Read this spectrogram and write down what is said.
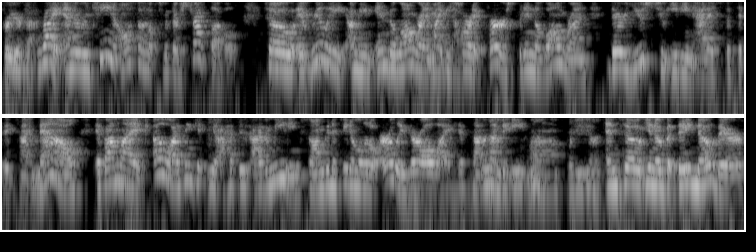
for your cats. Right. And the routine also helps with their stress levels. So it really, I mean, in the long run, it might be hard at first, but in the long run, they're used to eating at a specific time. Now, if I'm like, oh, I think it, you know, I have to, I have a meeting, so I'm going to feed them a little early, they're all like, it's not We're time not, to eat, mom. What are you doing? And so, you know, but they know their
